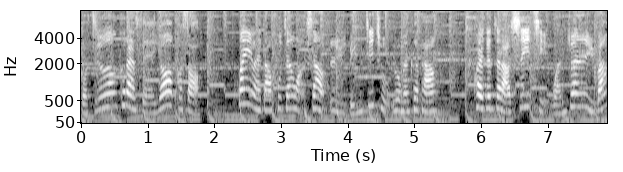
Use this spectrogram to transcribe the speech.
School 五十音クラスへようこそ！欢迎来到沪江网校日语零基础入门课堂，快跟着老师一起玩转日语吧！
